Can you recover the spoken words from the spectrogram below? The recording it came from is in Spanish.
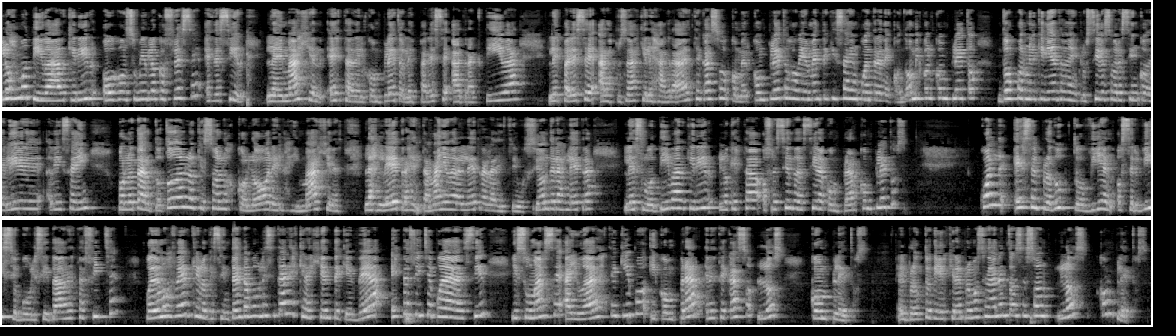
los motiva a adquirir o consumir lo que ofrece, es decir, la imagen esta del completo les parece atractiva, les parece a las personas que les agrada en este caso comer completos, obviamente quizás encuentren económico el completo, 2 por 1500 e inclusive sobre 5 delivery, dice ahí, por lo tanto, todo lo que son los colores, las imágenes, las letras, el tamaño de la letra, la distribución de las letras, les motiva a adquirir lo que está ofreciendo, es decir, a comprar completos. ¿Cuál es el producto, bien o servicio publicitado en esta ficha? Podemos ver que lo que se intenta publicitar es que la gente que vea esta ficha pueda decir y sumarse, ayudar a este equipo y comprar, en este caso, los completos. El producto que ellos quieren promocionar entonces son los completos.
